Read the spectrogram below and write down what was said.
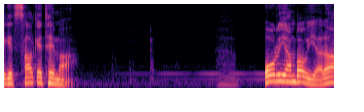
ეგეც ცალკე თემაა ორი ამბავია რა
